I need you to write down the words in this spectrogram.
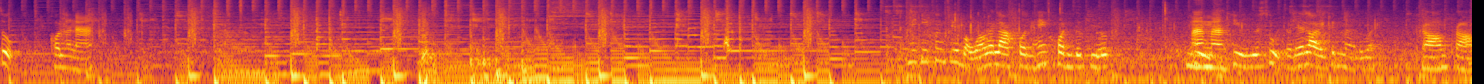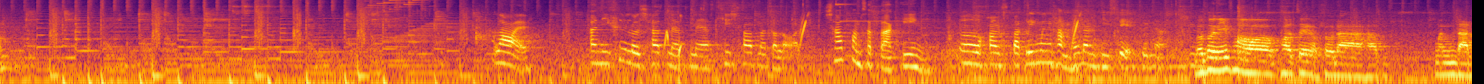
สุคนละนะ เมื่อกี้คุณจิวบอกว่าเวลาคนให้คนลึกๆมามา ผิวยูสุจะได้ลอยขึ้นมาด้วย พร้อมพร้อมอร่อย อันนี้คือรสชาติแมสแมสที่ชอบมาตลอด ชอบความสปาร์กิ้งเออความสปาร์กิ้งมันทำให้มันพิเศษขึ้นอะแล้วตัวนี้พอพอเจอกับโซดาครับ มันดัน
